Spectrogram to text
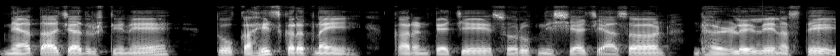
ज्ञाताच्या दृष्टीने तो काहीच करत नाही. कारण त्याचे स्वरूप निश्चयाचे आसन ढळलेले नसते.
